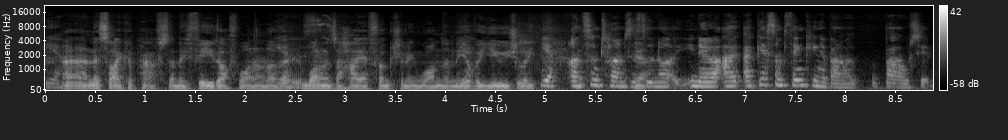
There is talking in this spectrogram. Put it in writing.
yeah. and they're psychopaths, and they feed off one another. Yes. One is a higher functioning one than the Yeah. other usually. Yeah, and sometimes Yeah. there's not. You know, I, I guess I'm thinking about about it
